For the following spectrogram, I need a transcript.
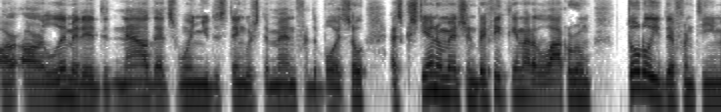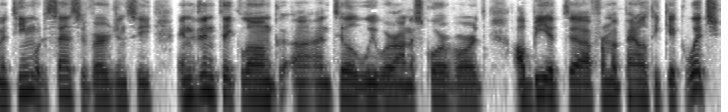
are are limited, now that's when you distinguish the men from the boys. So, as Cristiano mentioned, Benfica came out of the locker room totally different team, a team with a sense of urgency, and it didn't take long uh, until we were on a scoreboard, albeit uh, from a penalty kick, which.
